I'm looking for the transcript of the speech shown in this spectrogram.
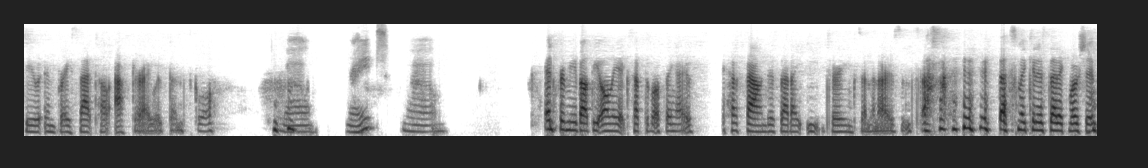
to embrace that till after I was done school. wow. Right. Wow. And for me, about the only acceptable thing I have found is that I eat during seminars and stuff. That's my kinesthetic motion.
